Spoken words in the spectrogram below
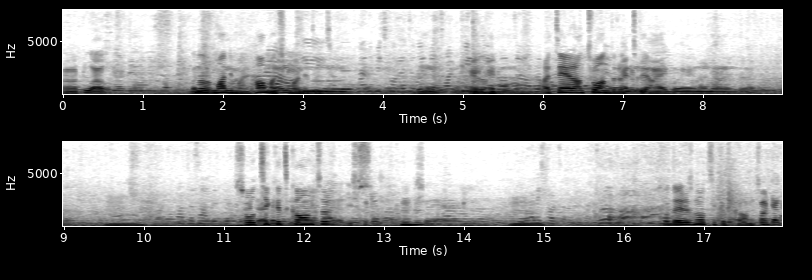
Uh, two hours. No, money, money. How much money, did you? No, I, think around 200, uh, I don't 300. So ticket counter. Uh, mm-hmm. uh, mm. So there is no ticket counter. contact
